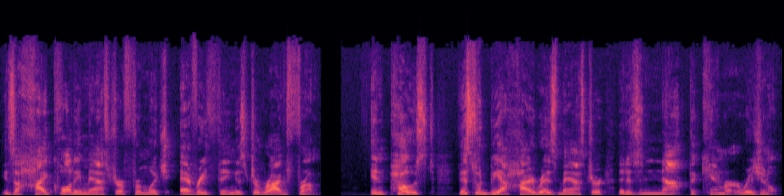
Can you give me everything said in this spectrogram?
is a high-quality master from which everything is derived from. In post, this would be a high res master that is not the camera original.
